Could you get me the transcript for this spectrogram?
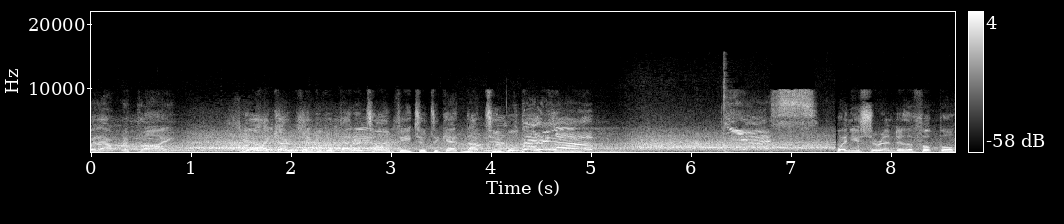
Without reply. Yeah, I can't think of a better time feature to get that two-goal... Bellingham! When you surrender the football.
